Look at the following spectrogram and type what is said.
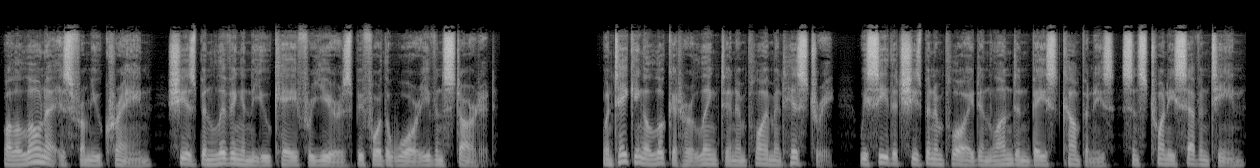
While Alona is from Ukraine, she has been living in the UK for years before the war even started. When taking a look at her LinkedIn employment history, we see that she's been employed in London-based companies since 2017.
